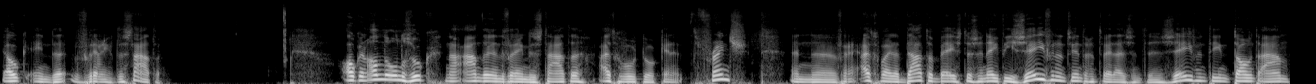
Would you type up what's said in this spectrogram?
ook in de Verenigde Staten. Ook een ander onderzoek naar aandelen in de Verenigde Staten, uitgevoerd door Kenneth French. Een uh, vrij uitgebreide database tussen 1927 en 2017 toont aan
